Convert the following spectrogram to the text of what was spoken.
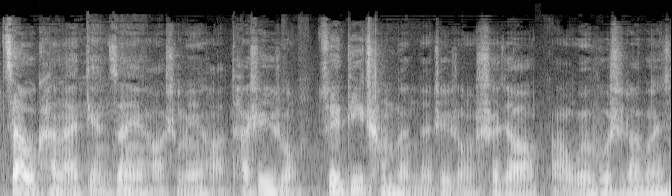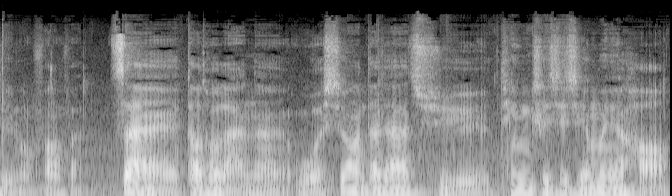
在我看来，点赞也好，什么也好，它是一种最低成本的这种社交啊，维护社交关系的一种方法。再到头来呢，我希望大家去听这期节目也好，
